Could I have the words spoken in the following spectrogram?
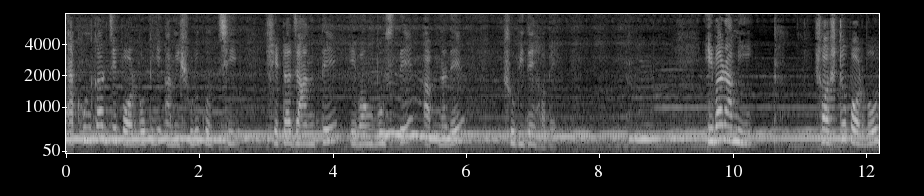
এখনকার যে পর্বটি আমি শুরু করছি, সেটা জানতে এবং বুঝতে আপনাদের সুবিধে হবে। এবার আমি ষষ্ঠ পর্ব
